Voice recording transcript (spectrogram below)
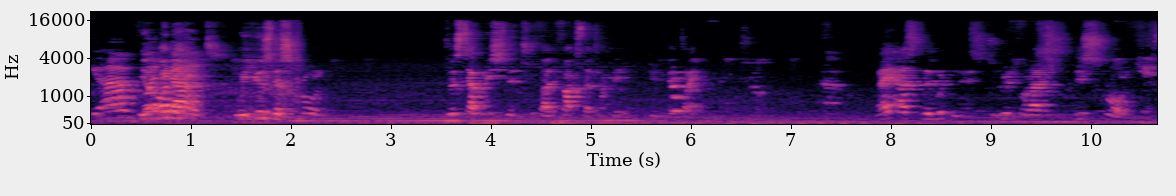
You have Your one Honor, minute. we use the scroll to establish the truth and facts that happened during the time. May I ask the witness to read for us this scroll? Yes.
